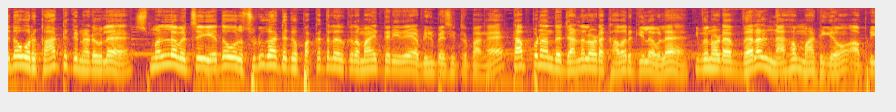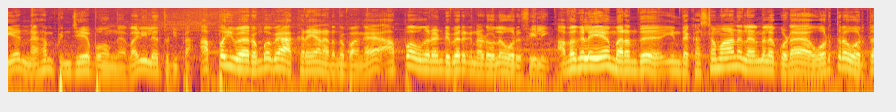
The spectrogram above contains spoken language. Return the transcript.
ஏதோ ஒரு காட்டுக்கு நடுவுல ஸ்மெல்ல வச்சு ஏதோ ஒரு சுடுகாட்டுக்கு பக்கத்துல இருக்கிற மாதிரி தெரியுதே அப்படின்னு பேசிட்டு இருப்பாங்க. டப்புன்னு அந்த ஜன்னலோட கவர் கீழே இவனோட விரல் நகம் மாட்டிக்கும் அப்படியே நகம் பிஞ்சே போவாங்க வழியில துடிப்பான். அப்ப இவ ரொம்பவே அக்கறையா நடந்துப்பாங்க. அப்ப அவங்க ரெண்டு பேருக்கு நடுவுல ஒரு ஃபீலிங் அவங்களையே மறந்து இந்த கஷ்டமான நிலைமையில கூட ஒருத்தர ஒருத்தர்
